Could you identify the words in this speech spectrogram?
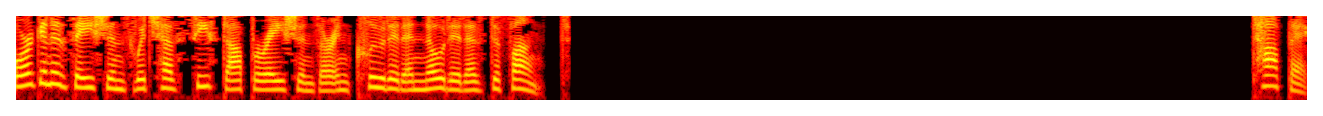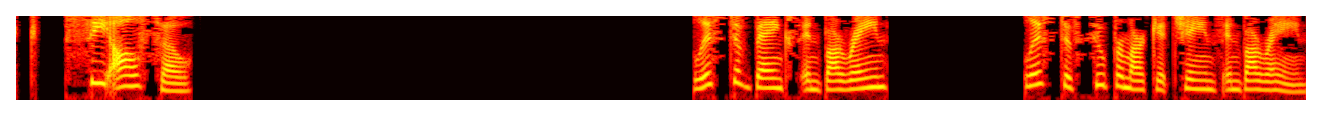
Organizations which have ceased operations are included and noted as defunct. Topic. See also List of banks in Bahrain. List of supermarket chains in Bahrain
